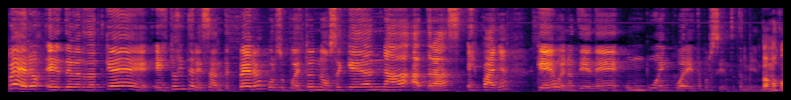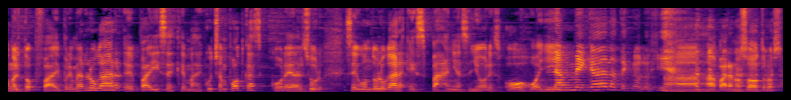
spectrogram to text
Pero eh, de verdad que esto es interesante. Pero por supuesto no se queda nada atrás España que bueno, tiene un buen 40% también. Vamos con el top 5. Primer lugar, eh, países que más escuchan podcast, Corea del Sur. Segundo lugar, España, señores. Ojo allí. La meca de la tecnología. Ajá, para nosotros.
